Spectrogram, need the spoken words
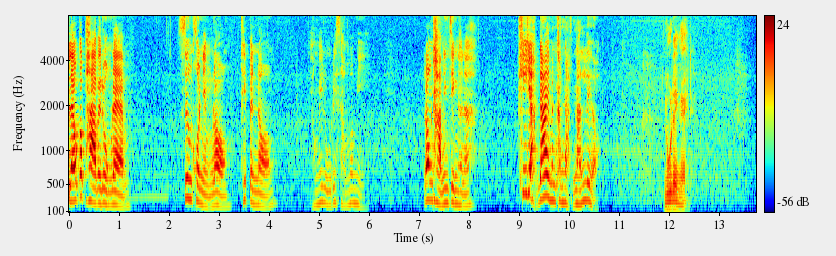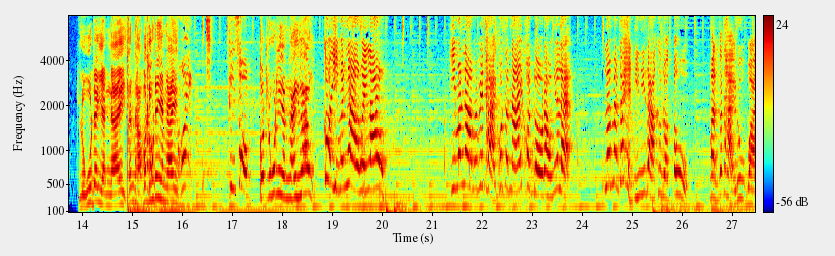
แล้วก็พาไปโรงแรม ซึ่งคนอย่างรองที่เป็นน้อง ยังไม่รู้ด้วยซ้ำว่ามี ลองถามจริงๆเถอะนะ พี่อยากได้มันขนาดนั้นเลยเหรอ รู้ได้ไง รู้ได้ยังไง ฉันถามว่ารู้ได้ยังไง โอ้ย พี่ชมก็รู้ได้ยังไงเล่า ก็อีมะนาวไงเล่า อีมะนาวมันไปถ่ายโฆษณาให้คอนโดเราเนี่ยแหละ แล้วมันก็เห็นอีนิดาขึ้นรถตู้ มันก็ถ่ายรูปไว้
